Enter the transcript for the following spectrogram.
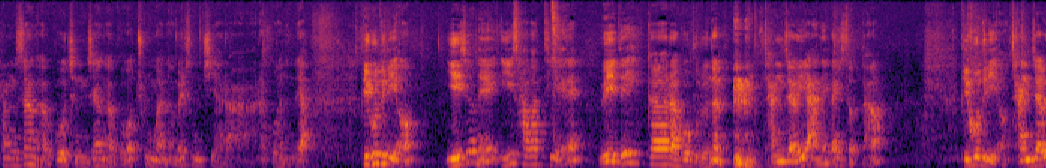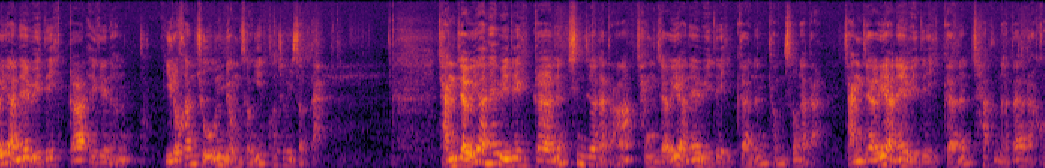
향상하고 증장하고 충만함을 성취하라 라고 하는데요. 비구들이요. 예전에 이 사와티에 외대히카라고 부르는 장자의 아내가 있었다. 비구들이요. 장자의 아내 외대히카에게는 이러한 좋은 명성이 퍼져 있었다. 장자의 아내 외대히카는 친절하다. 장자의 아내 외대히카는 겸손하다. 장자의 아내 외대히카는 차분하다라고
